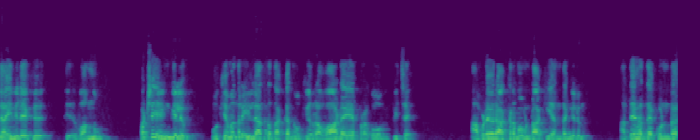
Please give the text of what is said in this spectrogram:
ലൈനിലേക്ക് വന്നു. പക്ഷെ എങ്കിലും മുഖ്യമന്ത്രി ഇല്ലാത്ത തക്കം നോക്കി റവാഡയെ പ്രകോപിപ്പിച്ച് അവിടെ ഒരു അക്രമം ഉണ്ടാക്കി എന്തെങ്കിലും അദ്ദേഹത്തെ കൊണ്ട്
